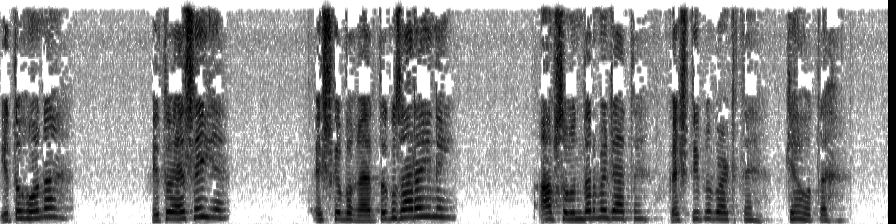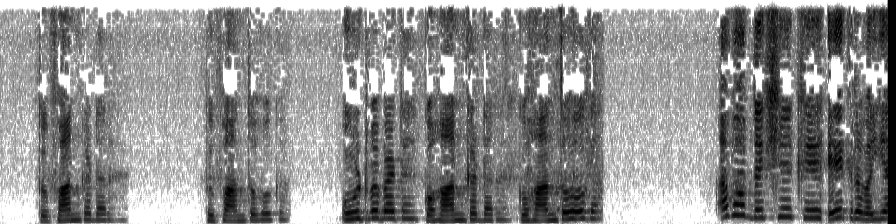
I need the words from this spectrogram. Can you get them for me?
یہ تو ہونا ہے، یہ تو ایسا ہی ہے۔ اس کے بغیر تو گزارا ہی نہیں۔ آپ سمندر میں جاتے ہیں، کشتی پہ بیٹھتے ہیں، کیا ہوتا ہے؟ طوفان کا ڈر ہے۔ طوفان تو ہوگا۔ اونٹ پہ بیٹھے ہیں، کوہان کا ڈر ہے، کوہان تو ہوگا۔ اب آپ دیکھیے کہ ایک رویہ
